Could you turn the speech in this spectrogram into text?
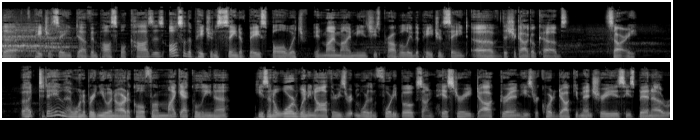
the patron saint of impossible causes, also the patron saint of baseball, which in my mind means she's probably the patron saint of the Chicago Cubs. Sorry. But today I want to bring you an article from Mike Aquilina. He's an award-winning author. He's written more than 40 books on history, doctrine. He's recorded documentaries. He's been a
